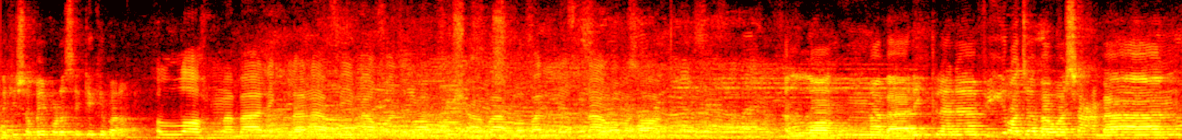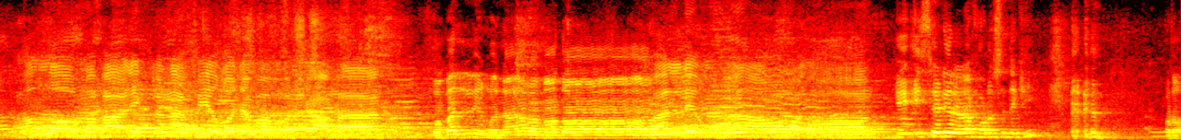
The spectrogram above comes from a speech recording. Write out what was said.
দেখি সবাই পড়েছে কে কে পারো اللهم بارك لنا في رجب وشعبان اللهم بارك لنا في رجب وشعبان وبلغنا رمضان وبلغنا رمضان এই এই সাইডের এরা পড়েছে দেখি পড়ো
